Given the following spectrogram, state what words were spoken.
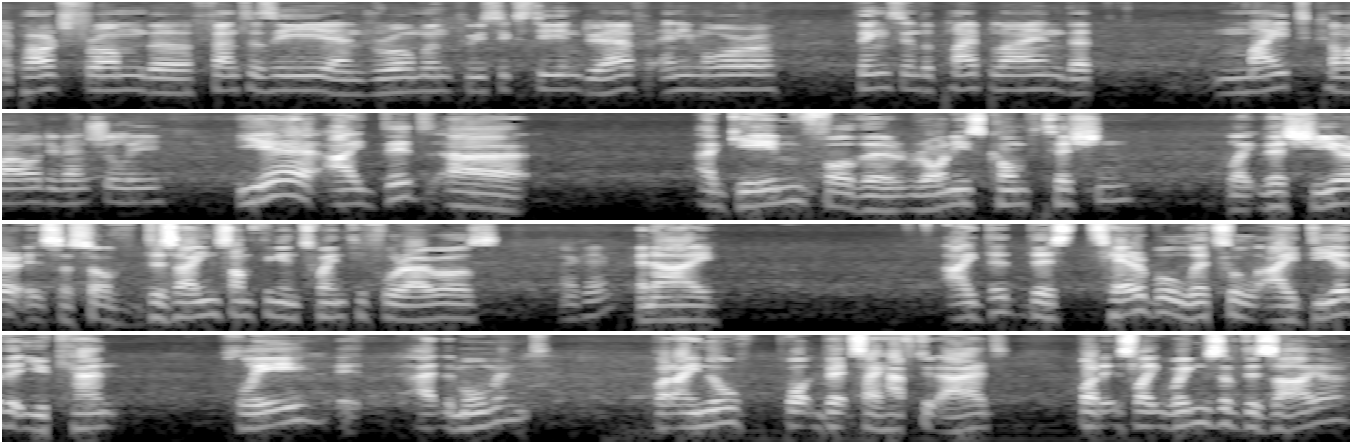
apart from the fantasy and Roman 316, do you have any more things in the pipeline that might come out eventually? Yeah, I did uh, a game for the Ronnie's competition. Like this year, it's a sort of design something in 24 hours, Okay. and I, I did this terrible little idea that you can't play it at the moment, but I know what bits I have to add. But it's like Wings of Desire,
